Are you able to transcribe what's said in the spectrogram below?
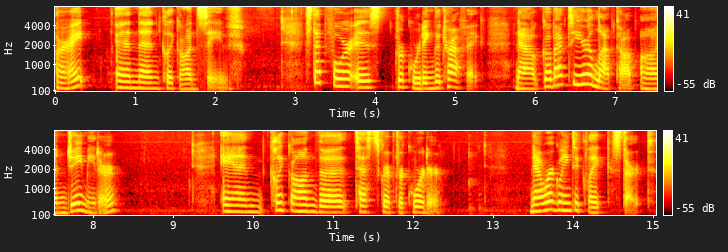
All right, and then click on Save. Step four is recording the traffic. Now go back to your laptop on JMeter and click on the test script recorder. Now we're going to click Start.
